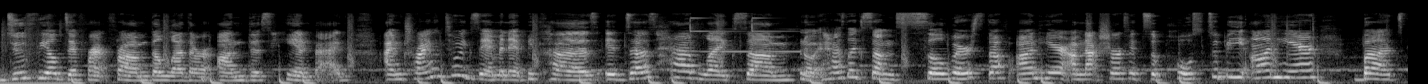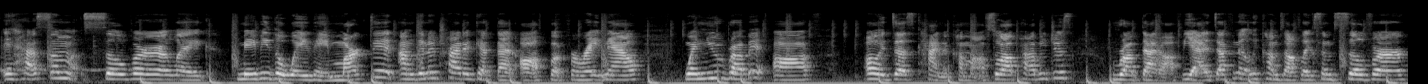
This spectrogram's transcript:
do feel different from the leather on this handbag. I'm trying to examine it because it does have like some, no, it has like some silver stuff on here. I'm not sure if it's supposed to be on here, but it has some silver, like maybe the way they marked it. I'm gonna try to get that off, but for right now, when you rub it off, oh it does kind of come off so i'll probably just rub that off yeah it definitely comes off like some silver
